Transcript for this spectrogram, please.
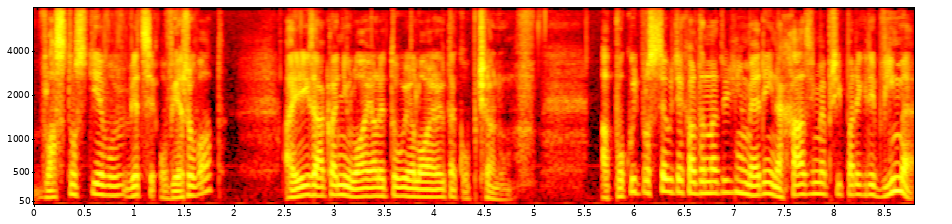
vlastností je věci ověřovat a jejich základní lojalitou je lojalita k občanům. A pokud prostě u těch alternativních médií nacházíme případy, kdy víme,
